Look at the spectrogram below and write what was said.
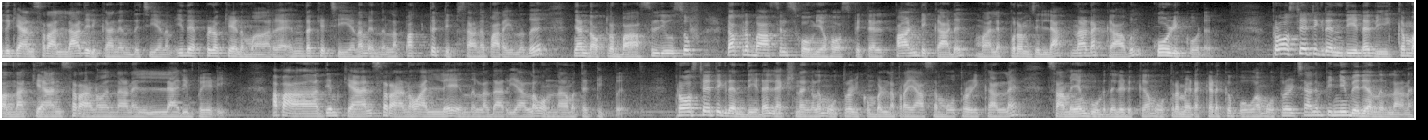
ഇത് ക്യാൻസർ അല്ലാതിരിക്കാൻ എന്ത് ചെയ്യണം? ഇത് എപ്പോഴൊക്കെയാണ് മാറുക? എന്തൊക്കെ ചെയ്യണം എന്നുള്ള പത്ത് ടിപ്സാണ് പറയുന്നത്. ഞാൻ doctor Basil Yusuf doctor Basil's homoeo hospital Pandikkad Malappuram ജില്ല നടക്കാവ് കോഴിക്കോട്. പ്രോസ്റ്റേറ്റ് ഗ്രന്ഥിയുടെ വീക്കം വന്ന ക്യാൻസർ ആണോ എന്നാണ് എല്ലാവരും പേടി. അപ്പോൾ ആദ്യം ക്യാൻസർ ആണോ അല്ലേ എന്നുള്ളത് അറിയാനുള്ള ഒന്നാമത്തെ ടിപ്പ് പ്രോസ്റ്റേറ്റ് ഗ്രന്ഥിയുടെ ലക്ഷണങ്ങൾ മൂത്രമൊഴിക്കുമ്പോഴുള്ള പ്രയാസം മൂത്രമൊഴിക്കാനുള്ള സമയം കൂടുതൽ എടുക്കുക മൂത്രം ഇടക്കിടക്ക് പോവുക മൂത്രമൊഴിച്ചാലും പിന്നെയും വരിക എന്നുള്ളതാണ്.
